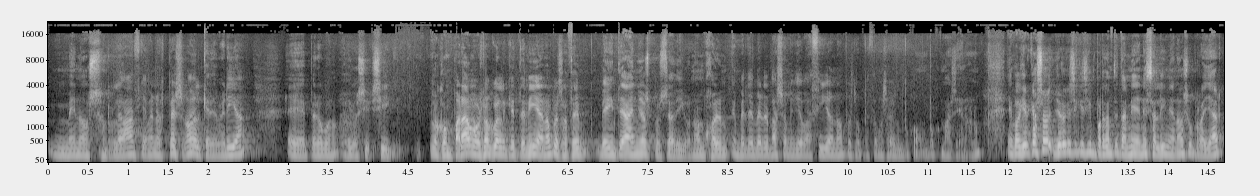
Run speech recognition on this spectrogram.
menos relevancia, menos peso ¿no? del que debería. Eh, pero bueno, digo, si, si, lo comparamos ¿no? con el que tenía ¿no? pues hace 20 años, pues ya digo, ¿no? a lo mejor en vez de ver el vaso medio vacío, ¿no? pues lo empezamos a ver un poco, un poco más lleno. ¿no? En cualquier caso, yo creo que sí que es importante también en esa línea ¿no? subrayar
